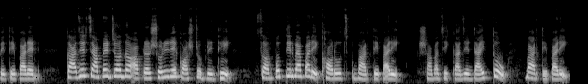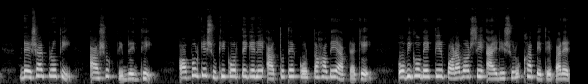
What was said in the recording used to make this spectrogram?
পেতে পারেন। কাজের চাপের জন্য আপনার শরীরে কষ্ট বৃদ্ধি, সম্পত্তির ব্যাপারে খরচ বাড়তে পারে, সামাজিক কাজের দায়িত্বও বাড়তে পারে, নেশার প্রতি আসক্তি বৃদ্ধি, অপরকে সুখী করতে গেলে আত্মত্যাগ করতে হবে আপনাকে, অভিজ্ঞ ব্যক্তির পরামর্শে আইনি সুরক্ষা পেতে পারেন,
